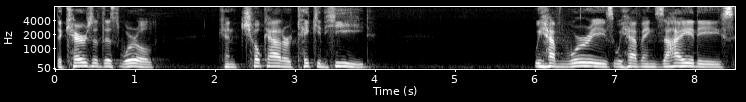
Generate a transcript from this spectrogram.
The cares of this world can choke out our taking heed. We have worries, we have anxieties,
